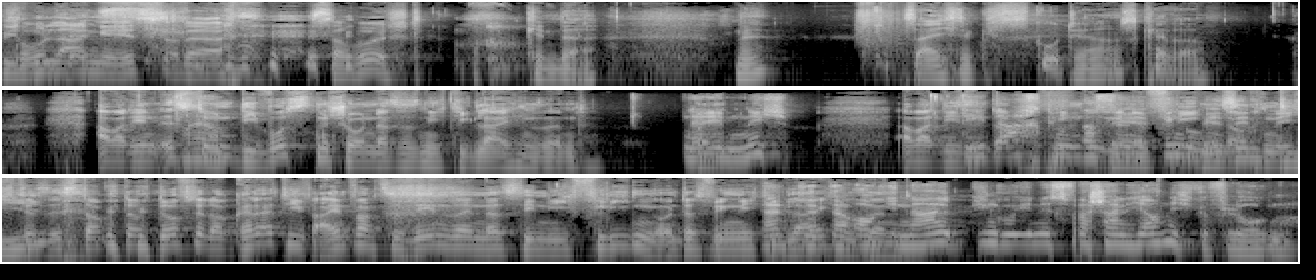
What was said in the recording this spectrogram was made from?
so lange ist oder ist doch wurscht. Kinder. Ne? Ist eigentlich ist gut, ja, ist clever. Aber den ist schon, die wussten schon, dass es nicht die gleichen sind. Nee, eben nicht. Aber die, sind doch dachten, das Pinguine, sind fliegen doch sind nicht. die? Das ist doch, doch, dürfte doch relativ einfach zu sehen sein, dass die nicht fliegen und deswegen nicht die Der, der, gleichen der sind. Original-Pinguin ist wahrscheinlich auch nicht geflogen.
